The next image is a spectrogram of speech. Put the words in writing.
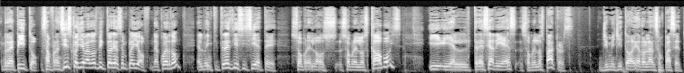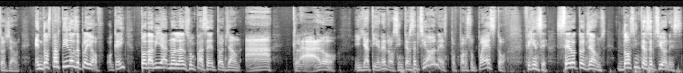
Repito, San Francisco lleva dos victorias en playoff, ¿de acuerdo? El 23-17 sobre los, sobre los Cowboys y, y el 13 a 10 sobre los Packers. Jimmy G todavía no lanza un pase de touchdown. En dos partidos de playoff, ¿ok? Todavía no lanza un pase de touchdown. Ah, claro. Y ya tiene dos intercepciones, por, por supuesto. Fíjense, cero touchdowns, dos intercepciones.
